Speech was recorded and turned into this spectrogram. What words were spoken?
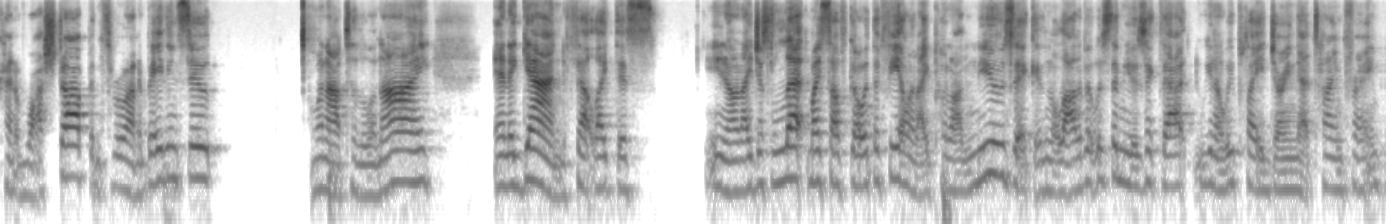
kind of washed up and threw on a bathing suit, went out to the lanai, and again felt like this, you know, and I just let myself go with the feeling. I put on music, and a lot of it was the music that you know we played during that time frame,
